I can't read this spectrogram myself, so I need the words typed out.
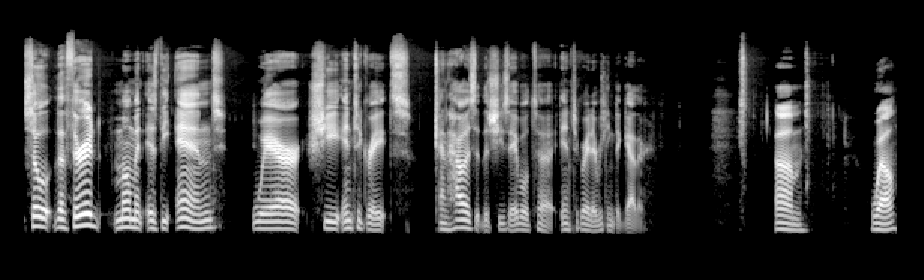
So the third moment is the end where she integrates. And how is it that she's able to integrate everything together? um well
